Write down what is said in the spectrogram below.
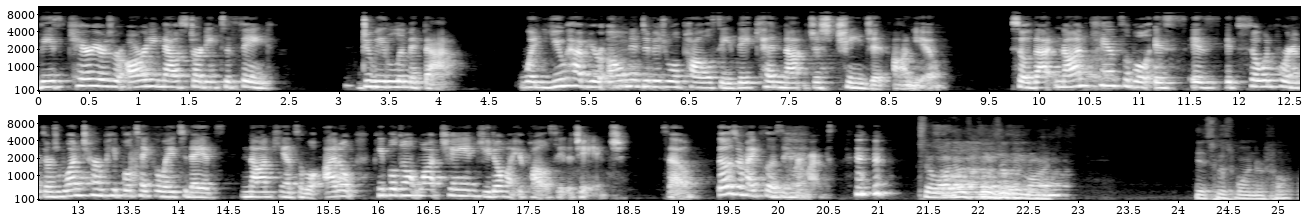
These carriers are already now starting to think, do we limit that? when you have your own individual policy, they cannot just change it on you. So that non-cancelable is is it's so important. If there's one term people take away today, it's non-cancelable. I don't people don't want change, you don't want your policy to change. So those are my closing remarks. So on those closing remarks, this was wonderful.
